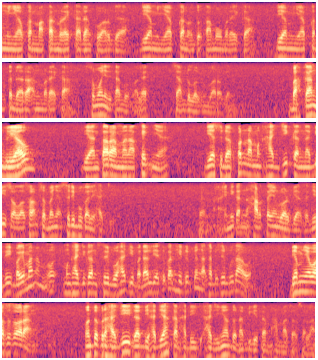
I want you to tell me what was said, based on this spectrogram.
menyiapkan makan mereka dan keluarga. Dia menyiapkan untuk tamu mereka dia menyiapkan kendaraan mereka, semuanya ditanggung oleh Syekh Abdullah bin Mubarak ini. Bahkan beliau di antara manakibnya dia sudah pernah menghajikan Nabi SAW sebanyak seribu kali haji. Nah ini kan harta yang luar biasa. Jadi bagaimana menghajikan seribu haji padahal dia itu kan hidupnya nggak sampai seribu tahun. Dia menyewa seseorang untuk berhaji dan dihadiahkan hajinya untuk Nabi kita Muhammad SAW.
